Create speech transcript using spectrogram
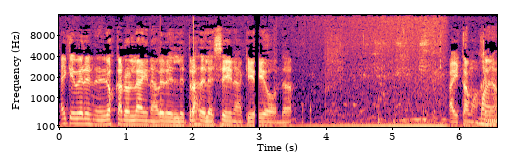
hay que ver en el Oscar Online, a ver el detrás de la escena, qué onda. Ahí estamos, Bueno,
